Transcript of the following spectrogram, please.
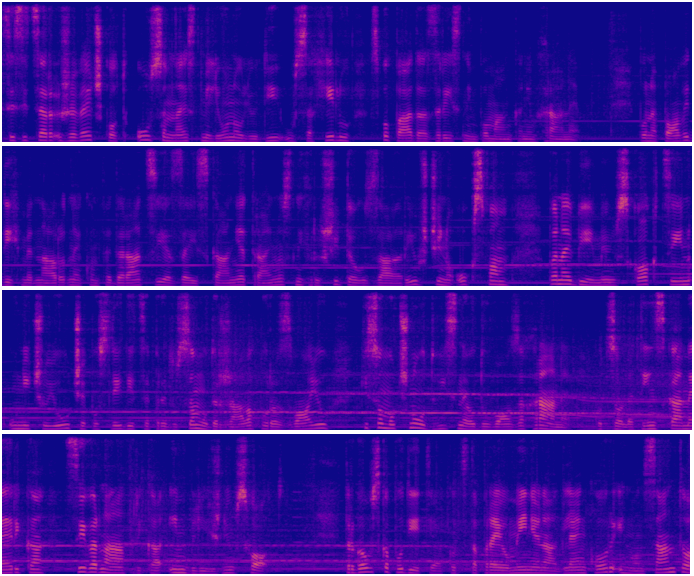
se sicer že več kot 18 milijonov ljudi v Sahelu spopada z resnim pomankanjem hrane. Po napovedih Mednarodne konfederacije za iskanje trajnostnih rešitev za revščino Oxfam pa naj bi imel skok cen uničujoče posledice predvsem v državah v razvoju, ki so močno odvisne od uvoza hrane, kot so Latinska Amerika, Severna Afrika in Bližnji vzhod. Trgovska podjetja, kot sta prej omenjena Glencore in Monsanto,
